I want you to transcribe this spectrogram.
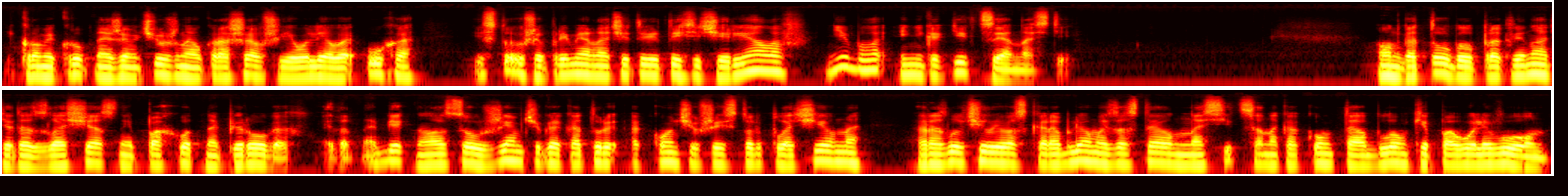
и кроме крупной жемчужины, украшавшей его левое ухо и стоившей примерно 4000 реалов, не было и никаких ценностей. Он готов был проклинать этот злосчастный поход на пирогах, этот набег на лосов жемчуга, который, окончившись столь плачевно, разлучил его с кораблем и заставил носиться на каком-то обломке по воле волн.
